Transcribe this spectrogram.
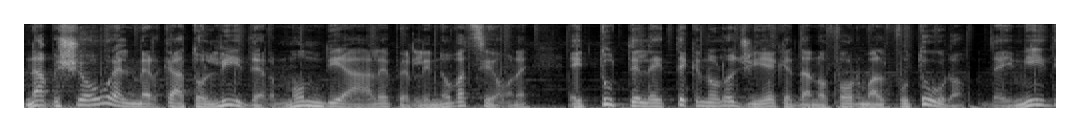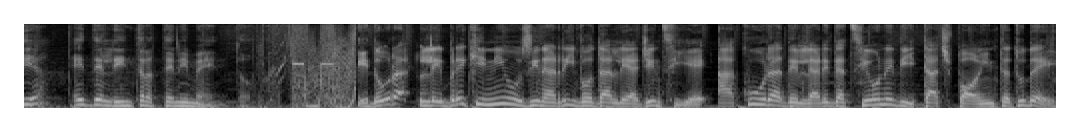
NAB Show è il mercato leader mondiale per l'innovazione e tutte le tecnologie che danno forma al futuro dei media e dell'intrattenimento. Ed ora le breaking news in arrivo dalle agenzie a cura della redazione di Touchpoint Today.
